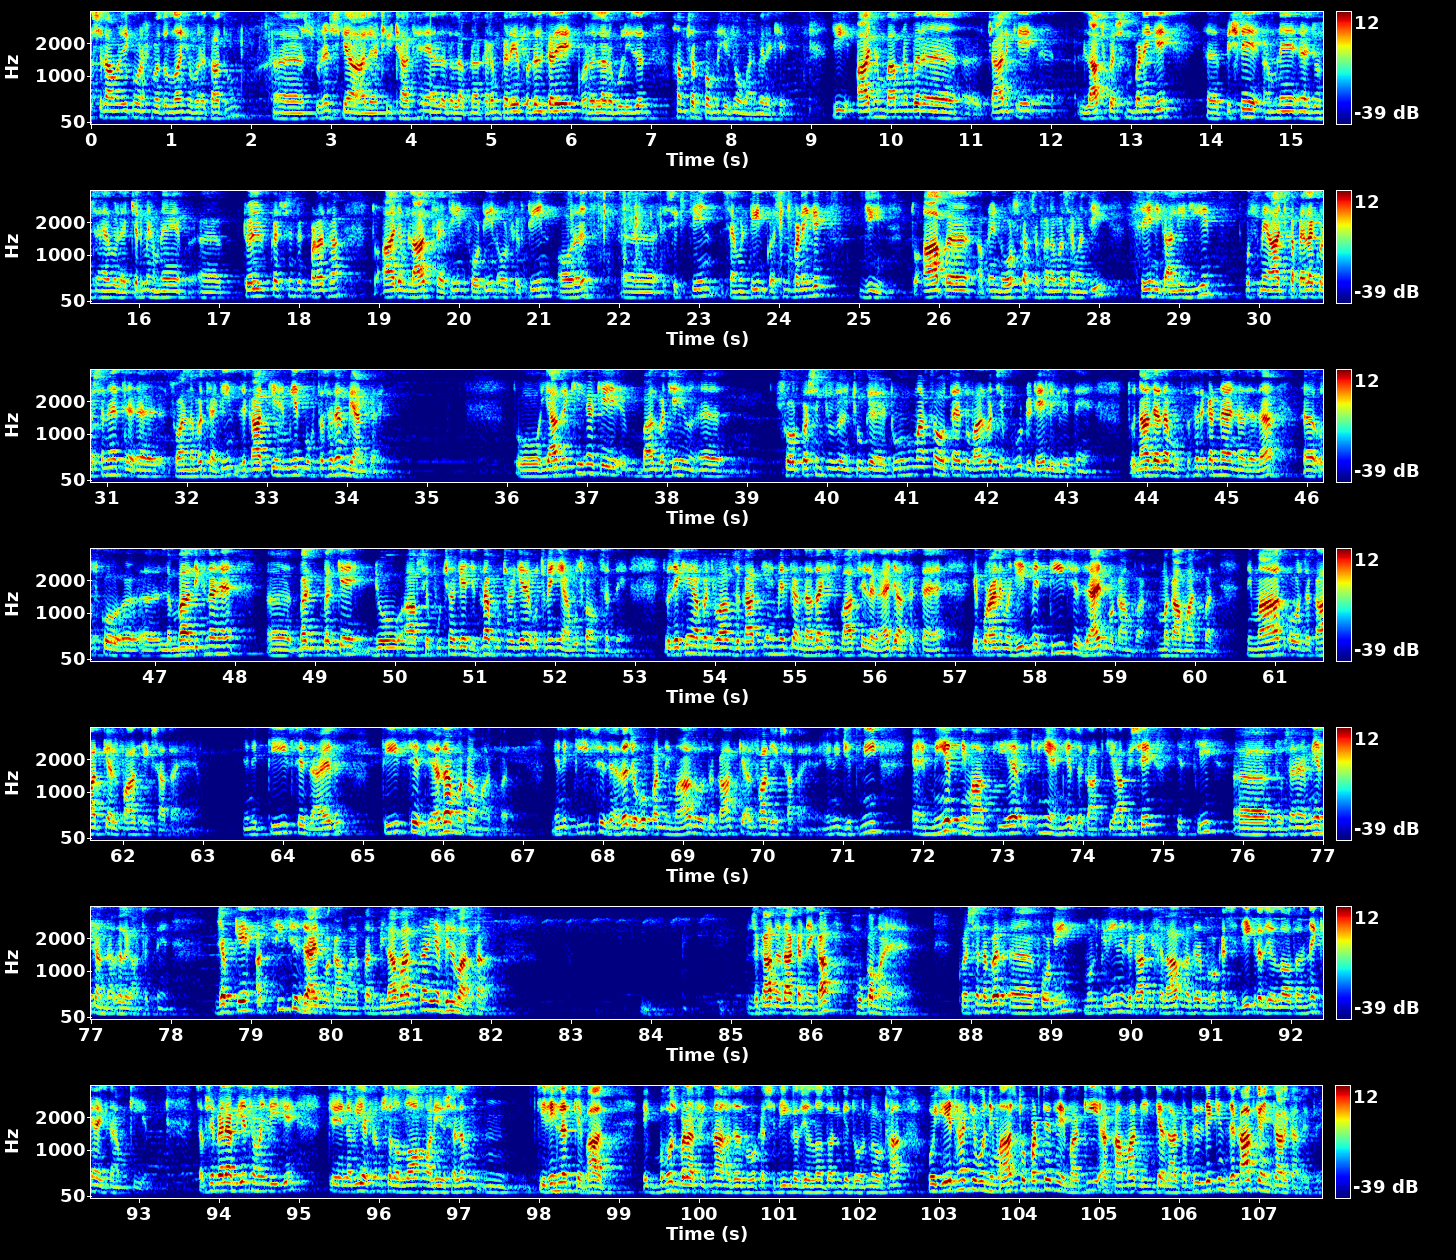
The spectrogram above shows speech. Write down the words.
السلام علیکم ورحمۃ اللہ وبرکاتہ۔ اسٹوڈنٹس کیا حال ہے؟ ٹھیک ٹھاک ہے؟ اللہ تعالیٰ اپنا کرم کرے، فضل کرے اور اللہ رب العزت ہم سب کو اپنے حفظ و امان میں رکھے۔ جی آج ہم باب نمبر چار کے لاسٹ کویشچن پڑھیں گے۔ پچھلے ہم نے جو ہے وہ لیکچر میں ہم نے ٹویلو کویشچن تک پڑھا تھا۔ تو آج ہم لاسٹ تھرٹین فورٹین اور ففٹین اور سکسٹین سیونٹین کویشچن پڑھیں گے۔ جی تو آپ اپنے نوٹس کا صفحہ نمبر سیونٹی تھری نکال لیجیے۔ اس میں آج کا پہلا کوشچن ہے سوال نمبر تھرٹین زکوٰۃ کی اہمیت مختصراً بیان کریں۔ تو یاد رکھیے گا کہ بعض بچے شارٹ کوشچن چونکہ ٹو مارک کا ہوتا ہے تو بعض بچے بہت ڈیٹیل لکھ دیتے ہیں۔ تو نہ زیادہ مختصر کرنا ہے، نہ زیادہ اس کو لمبا لکھنا ہے۔ بلکہ جو آپ سے پوچھا گیا، جتنا پوچھا گیا ہے اتنا ہی آپ اس کا آنسر دیں۔ تو دیکھیں یہاں پر جواب زکوٰۃ کی اہمیت کا اندازہ اس بات سے لگایا جا سکتا ہے کہ قرآن مجید میں تیس سے زائد مقام پر، مقامات پر نماز اور زکوٰۃ کے الفاظ ایک ساتھ آئے ہیں۔ یعنی تیس سے زائد، تیس سے زیادہ مقامات پر یعنی تیس سے زیادہ جگہوں پر نماز اور زکوٰۃ کے الفاظ ایک ساتھ آئے ہیں۔ یعنی جتنی اہمیت نماز کی ہے، اتنی اہمیت زکوٰۃ کی۔ آپ اسے اس کی جو ہے اہمیت کا اندازہ لگا سکتے ہیں۔ جبکہ اسی سے زائد مقامات پر بلا واسطہ یا بال واسطہ زکوٰۃ ادا کرنے کا حکم آیا ہے۔ کوشچن نمبر فورٹین منکرین زکوٰۃ کے خلاف حضرت بکر صدیق رضی اللہ تعالیٰ نے کیا اقدام کیے؟ سب سے پہلے آپ یہ سمجھ لیجیے کہ نبی اکرم صلی اللہ علیہ وسلم کی رحلت کے بعد ایک بہت بڑا فتنہ حضرت بکر صدیق رضی اللہ تعالیٰ کے دور میں اٹھا۔ وہ یہ تھا کہ وہ نماز تو پڑھتے تھے، باقی احکامات دین کے ادا کرتے تھے، لیکن زکوٰۃ کا انکار کر رہے تھے۔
